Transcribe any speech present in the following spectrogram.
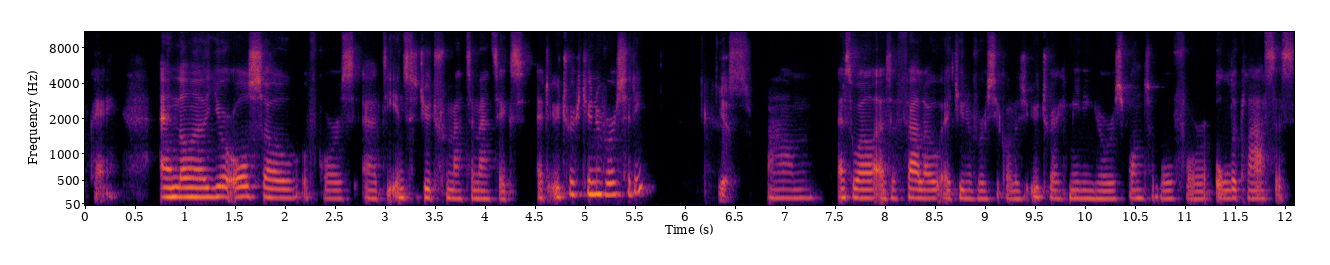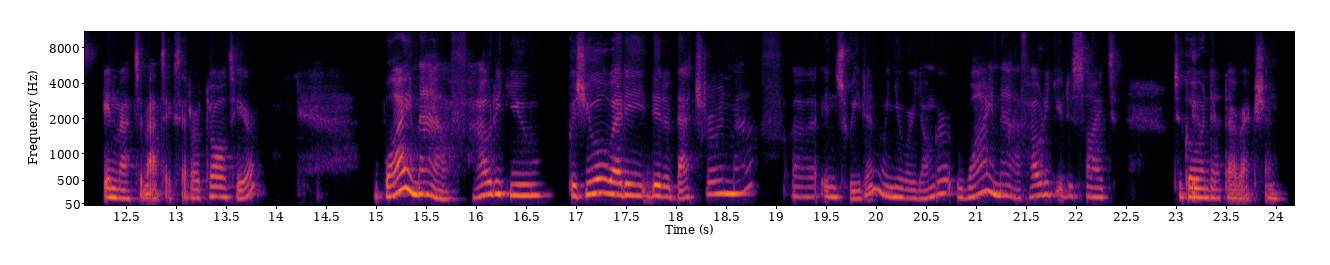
Okay. And uh, you're also, of course, at the Institute for Mathematics at Utrecht University. Yes. Um, as well as a fellow at University College Utrecht, meaning you're responsible for all the classes in mathematics that are taught here. Why math? How did you, because you already did a bachelor in math uh, in Sweden when you were younger. Why math? How did you decide to go yeah. in that direction?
